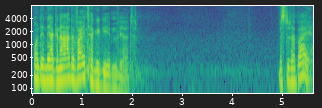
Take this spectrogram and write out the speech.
und in der Gnade weitergegeben wird. Bist du dabei?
